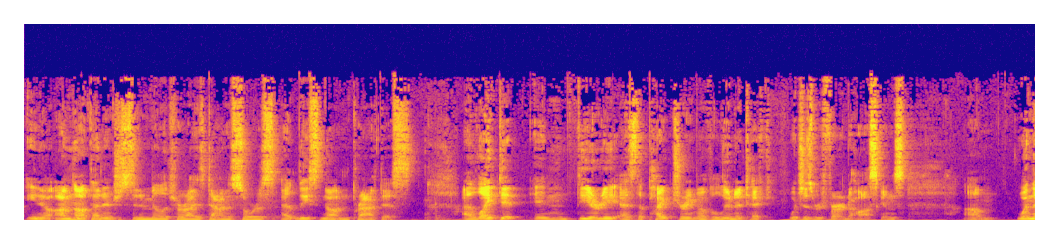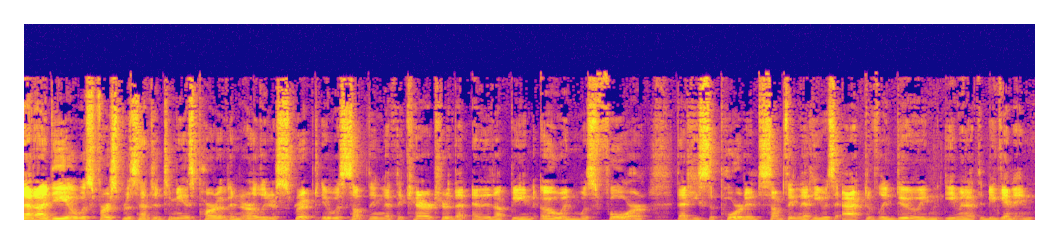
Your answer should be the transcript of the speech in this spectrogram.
you know, I'm not that interested in militarized dinosaurs, at least not in practice. I liked it in theory as the pipe dream of a lunatic, which is referring to Hoskins. Um, when that idea was first presented to me as part of an earlier script, it was something that the character that ended up being Owen was for, that he supported, something that he was actively doing even at the beginning.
